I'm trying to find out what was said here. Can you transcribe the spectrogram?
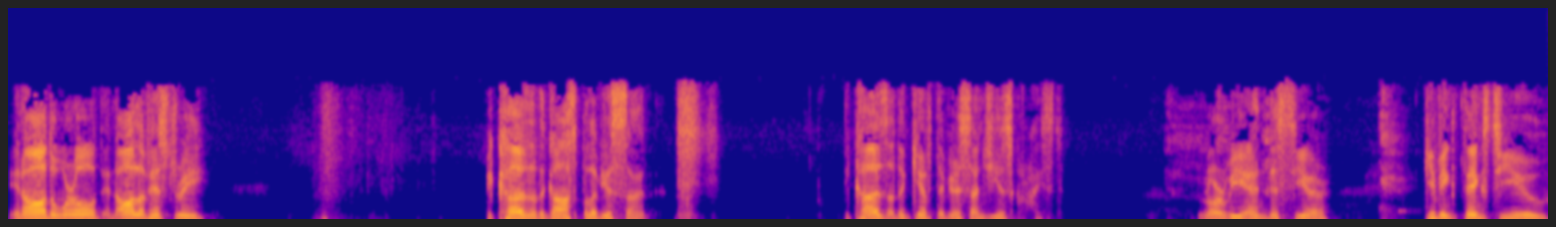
in all the world, in all of history, because of the gospel of your Son, because of the gift of your Son, Jesus Christ. Lord, we end this year giving thanks to you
